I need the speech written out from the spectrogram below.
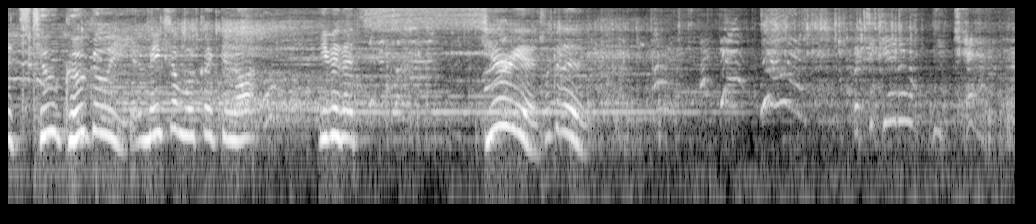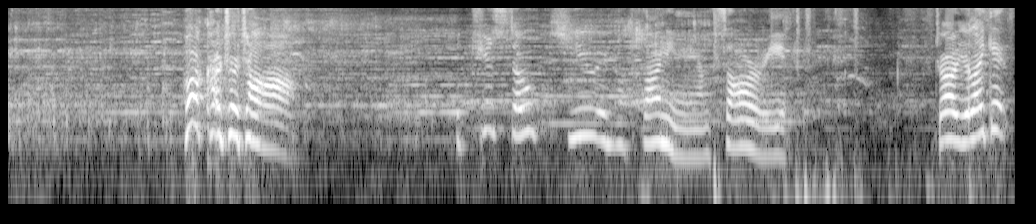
It's too googly. It makes them look like they're not even that serious. Look at it. Cha-cha-cha! It's just so cute and funny. I'm sorry. Charlie, you like it?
